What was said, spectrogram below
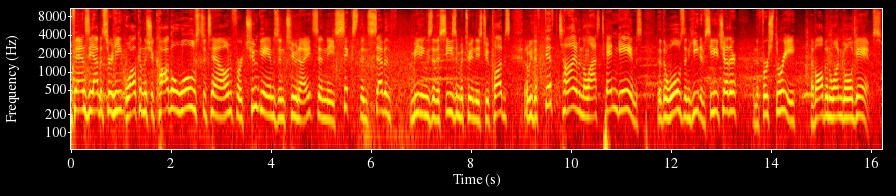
fans, the Abbotsford Heat welcome the Chicago Wolves to town for two games in two nights in the sixth and seventh meetings of the season between these two clubs. It'll be the fifth time in the last 10 games that the Wolves and Heat have seen each other, and the first three have all been one goal games.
